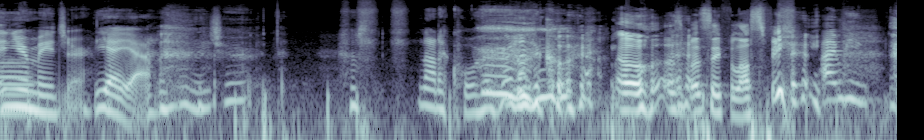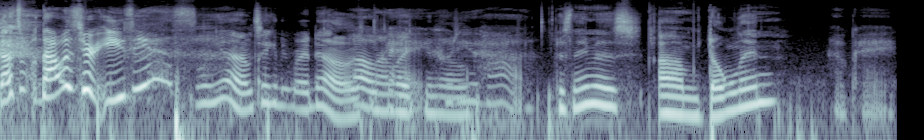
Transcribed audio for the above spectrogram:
In your Um, major? Yeah, yeah. major? Not a core. Not a core. Oh, I was about to say philosophy. I mean, that's that was your easiest. well, yeah, I'm taking it right now. It's okay. not like you Who do you have? His name is um Dolan. Okay.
